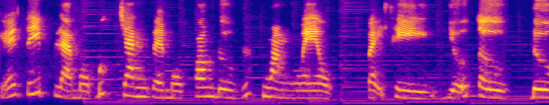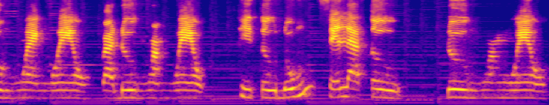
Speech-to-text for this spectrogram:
Kế tiếp là một bức tranh về một con đường rất ngoằn ngoèo. Vậy thì giữa từ đường ngoằn ngoèo và đường ngoằn ngoèo thì từ đúng sẽ là từ đường ngoằn ngoèo.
